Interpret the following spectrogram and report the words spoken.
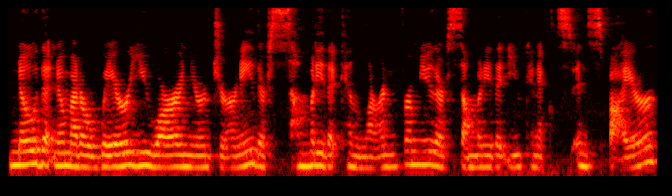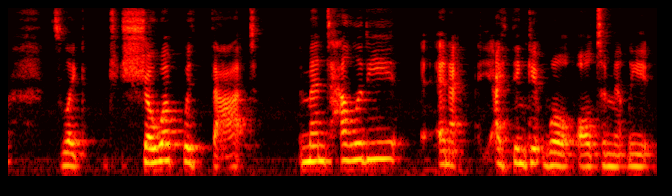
know that no matter where you are in your journey there's somebody that can learn from you there's somebody that you can ex- inspire so like show up with that mentality and I, I think it will ultimately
